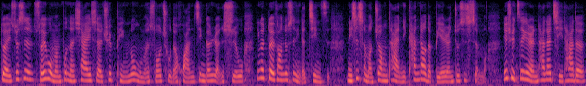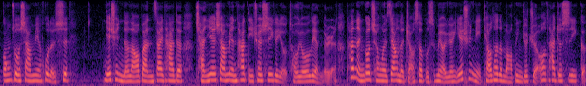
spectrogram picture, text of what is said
对，就是所以我们不能下意识的去评论我们所处的环境跟人事物，因为对方就是你的镜子，你是什么状态，你看到的别人就是什么。也许这个人他在其他的工作上面，或者是。也许你的老板在他的产业上面，他的确是一个有头有脸的人，他能够成为这样的角色不是没有原因。也许你挑他的毛病，你就觉得哦，他就是一个，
